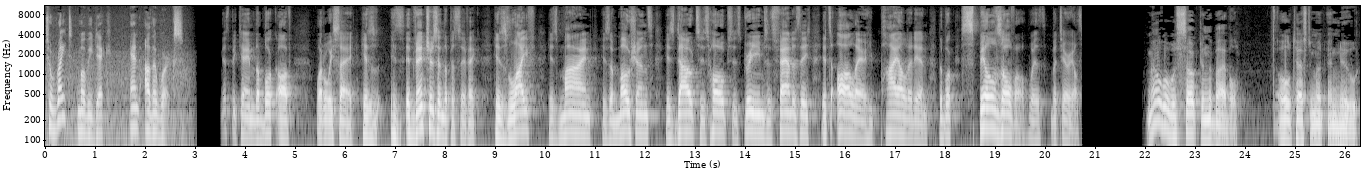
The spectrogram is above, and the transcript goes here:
to write Moby Dick and other works. This became the book of, what do we say, his, his adventures in the Pacific, his life, his mind, his emotions, his doubts, his hopes, his dreams, his fantasies. It's all there. He piled it in. The book spills over with materials. Melville was soaked in the Bible, Old Testament and New.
